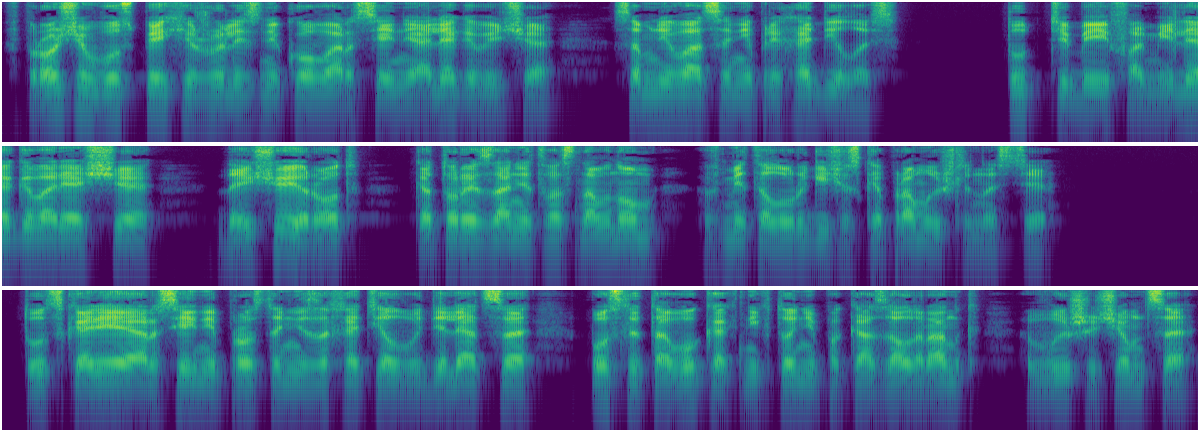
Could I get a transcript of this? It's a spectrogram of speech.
Впрочем, в успехе Железнякова Арсения Олеговича сомневаться не приходилось. Тут тебе и фамилия говорящая, да еще и род, который занят в основном в металлургической промышленности. Тут скорее Арсений просто не захотел выделяться после того, как никто не показал ранг выше, чем С.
